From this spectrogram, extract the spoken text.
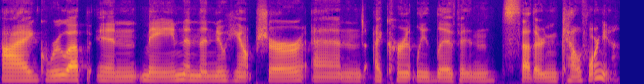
I grew up in Maine and then New Hampshire, and I currently live in Southern California.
